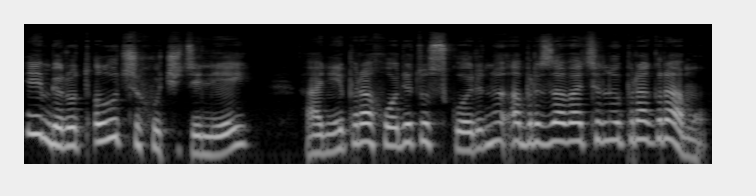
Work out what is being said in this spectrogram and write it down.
Им берут лучших учителей, они проходят ускоренную образовательную программу.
